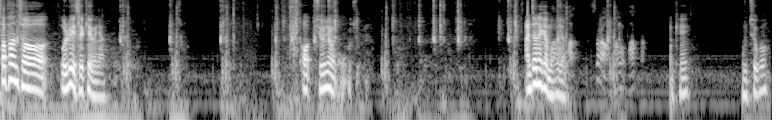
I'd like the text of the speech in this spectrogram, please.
첫판 저 올려 있을게요 그냥. 어 지훈이 형 안전하게 한번 보자. 오케이. 멈추고.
